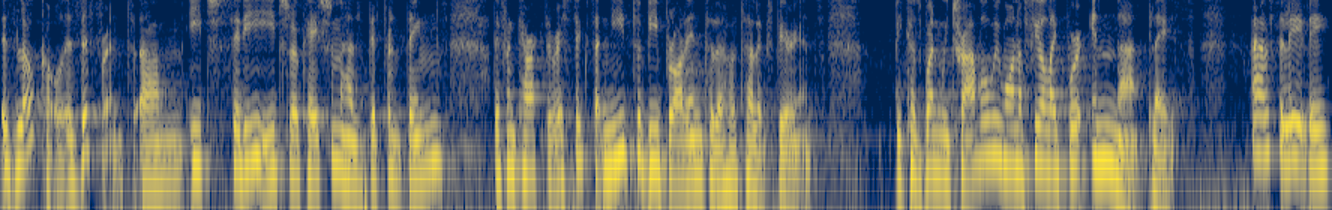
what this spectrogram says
is local, is different. Um, each city, each location has different things, different characteristics that need to be brought into the hotel experience. Because when we travel, we want to feel like we're in that place. Absolutely.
